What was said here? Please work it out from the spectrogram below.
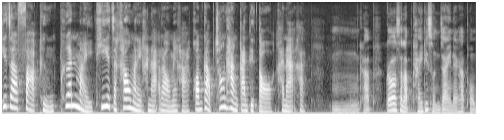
ที่จะฝากถึงเพื่อนใหม่ที่จะเข้ามาในคณะเราไหมคะ พร้อมกับช่องทางการติดต่อคณะค่ะ อืม ครับ ก็สำหรับใครที่สนใจนะครับผม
